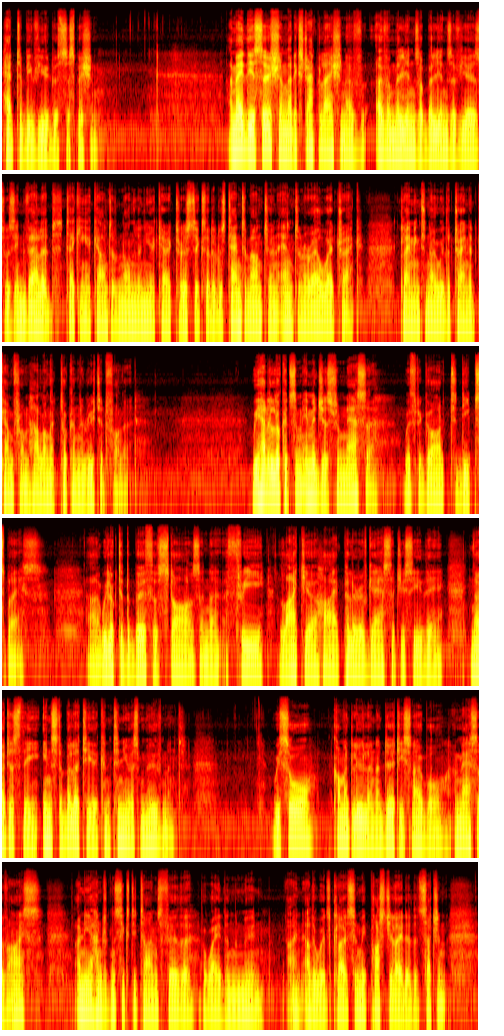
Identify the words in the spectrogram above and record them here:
had to be viewed with suspicion. I made the assertion that extrapolation of over millions or billions of years was invalid, taking account of nonlinear characteristics, that it was tantamount to an ant on a railway track, claiming to know where the train had come from, how long it took, and the route it followed. We had a look at some images from NASA with regard to deep space. Uh, we looked at the birth of stars and a, a three light year high pillar of gas that you see there. Notice the instability, the continuous movement. We saw Comet Lulin, a dirty snowball, a mass of ice, only 160 times further away than the moon. In other words, close. And we postulated that such an,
